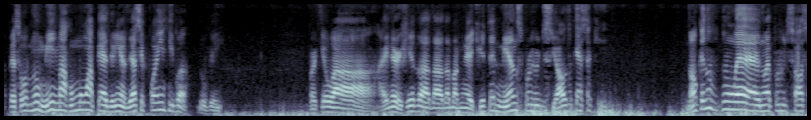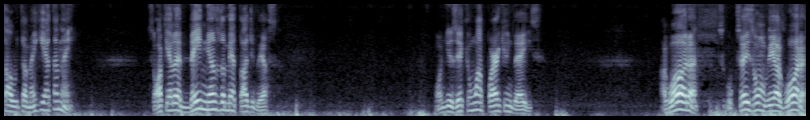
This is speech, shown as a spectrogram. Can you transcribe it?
a pessoa no mínimo arruma uma pedrinha dessa e põe em cima do veio. Porque a, a energia da, da, da magnetita é menos prejudicial do que essa aqui. Não que não, não, é, não é prejudicial à saúde também, que é também. Só que ela é bem menos da metade dessa. Vamos dizer que uma parte em 10. Agora, o que vocês vão ver agora,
